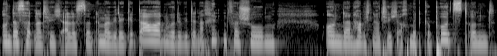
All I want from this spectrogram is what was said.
Und das hat natürlich alles dann immer wieder gedauert und wurde wieder nach hinten verschoben. Und dann habe ich natürlich auch mitgeputzt und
